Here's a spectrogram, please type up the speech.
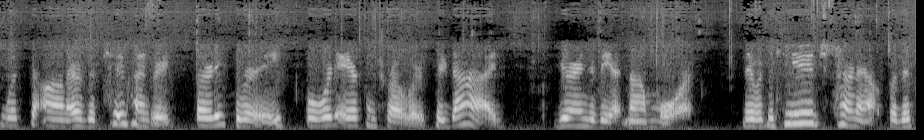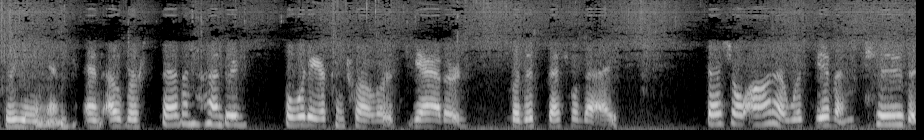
was to honor the 233 forward air controllers who died during the Vietnam War. There was a huge turnout for this reunion, and over 700 forward air controllers gathered for this special day. special honor was given to the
